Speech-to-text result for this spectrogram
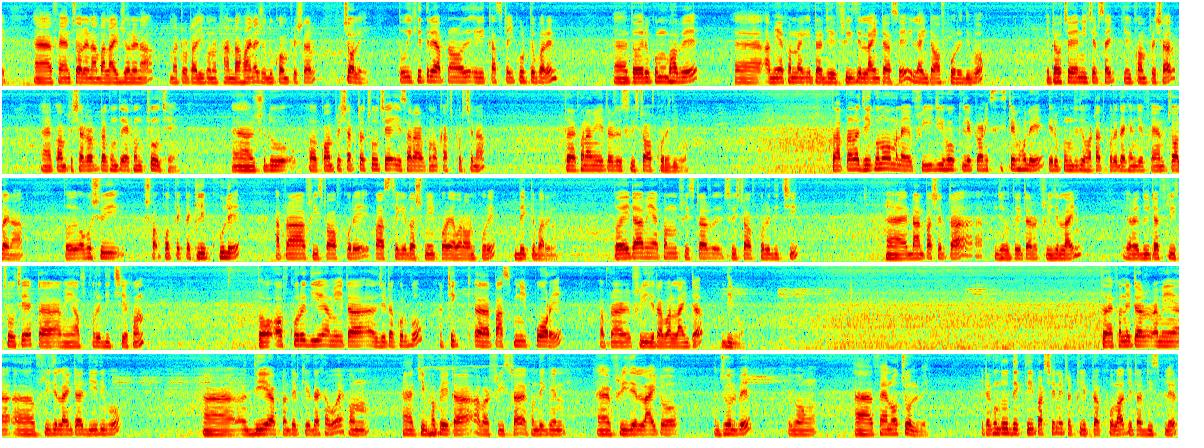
ফ্যান চলে না বা লাইট জ্বলে না বা টোটালি কোনো ঠান্ডা হয় না, শুধু কম্প্রেসার চলে, তো ওই ক্ষেত্রে আপনারা এই কাজটাই করতে পারেন। তো এরকমভাবে আমি এখন এটার যে ফ্রিজের লাইনটা আছে, এই লাইনটা অফ করে দিব। এটা হচ্ছে নিচের সাইড যে কম্প্রেসার কম্প্রেসারটা কিন্তু এখন চলছে। শুধু কম্প্রেসারটা চলছে, এছাড়া আর কোনো কাজ করছে না। তো এখন আমি এটার সুইচটা অফ করে দিব। তো আপনারা যে কোনো মানে ফ্রিজই হোক ইলেকট্রনিক সিস্টেম হলে এরকম যদি হঠাৎ করে দেখেন যে ফ্যান চলে না, তো অবশ্যই সব প্রত্যেকটা ক্লিপ খুলে আপনারা ফ্রিজটা অফ করে পাঁচ থেকে দশ মিনিট পরে আবার অন করে দেখতে পারেন। তো এটা আমি এখন ফ্রিজটার সুইচটা অফ করে দিচ্ছি। হ্যাঁ ডান পাশেরটা, যেহেতু এটার ফ্রিজের লাইন এখানে দুইটা ফ্রিজ চলছে, একটা আমি অফ করে দিচ্ছি এখন। তো অফ করে দিয়ে আমি এটা, যেটা করব, ঠিক পাঁচ মিনিট পরে আপনার ফ্রিজের আবার লাইনটা দিব। তো এখন এটার আমি ফ্রিজের লাইনটা দিয়ে দিব। দিয়ে আপনাদেরকে দেখাবো এখন কীভাবে এটা আবার ফ্রিজটা এখন দেখবেন ফ্রিজের লাইটও জ্বলবে এবং ফ্যানও চলবে। এটা কিন্তু দেখতেই পাচ্ছেন, এটা ক্লিপটা খোলা যেটা ডিসপ্লের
